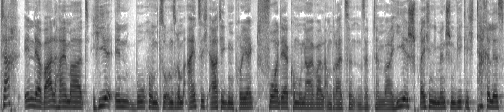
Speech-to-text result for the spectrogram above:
Tag in der Wahlheimat hier in Bochum zu unserem einzigartigen Projekt vor der Kommunalwahl am 13. September. Hier sprechen die Menschen wirklich Tacheles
